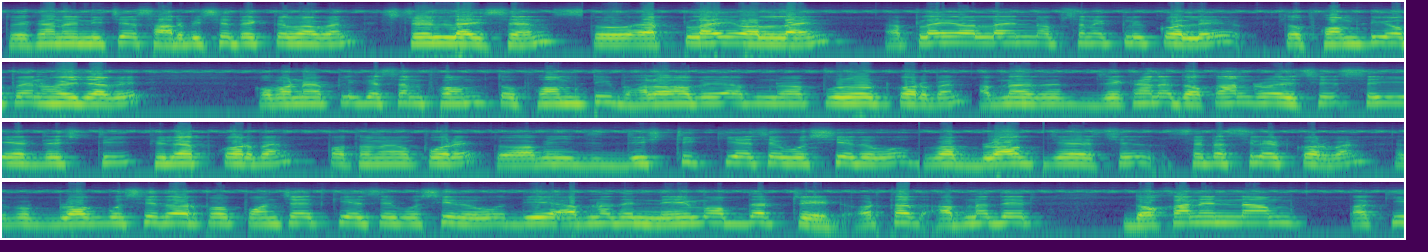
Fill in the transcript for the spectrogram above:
তো এখানে নিচে সার্ভিসে দেখতে পাবেন স্টেট লাইসেন্স তো অ্যাপ্লাই অনলাইন অ্যাপ্লাই অনলাইন অপশানে ক্লিক করলে, তো ফর্মটি ওপেন হয়ে যাবে। কমন অ্যাপ্লিকেশন ফর্ম তো ফর্মটি ভালোভাবে আপনারা পূরণ করবেন। আপনার যেখানে দোকান রয়েছে, সেই অ্যাড্রেসটি ফিল আপ করবেন প্রথমে উপরে। তো আমি ডিস্ট্রিক্ট কি আছে বসিয়ে দেবো, বা ব্লক যে আছে, সেটা সিলেক্ট করবেন। এরপর ব্লক বসিয়ে দেওয়ার পর পঞ্চায়েত কি আছে বসিয়ে দেবো। দিয়ে আপনাদের নেম অফ দ্য ট্রেড অর্থাৎ আপনাদের দোকানের নাম বা কী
